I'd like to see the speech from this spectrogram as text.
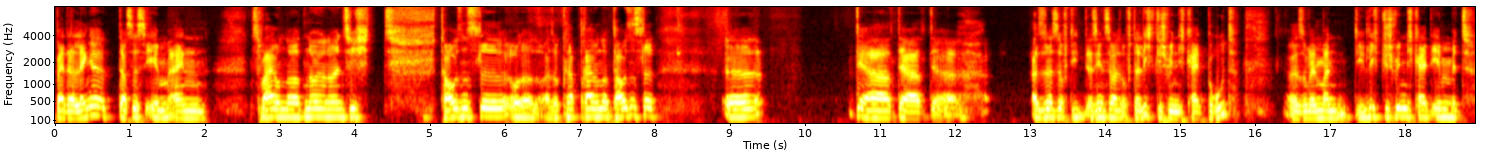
bei der Länge, das ist eben ein 299 Tausendstel oder also knapp 300 Tausendstel äh, der, der, der, also das auf die, das auf der Lichtgeschwindigkeit beruht. Also wenn man die Lichtgeschwindigkeit eben mit,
